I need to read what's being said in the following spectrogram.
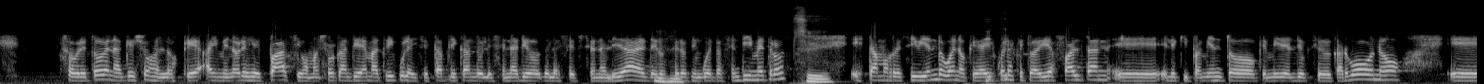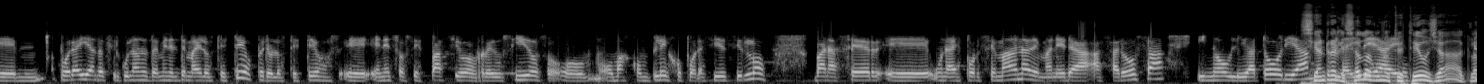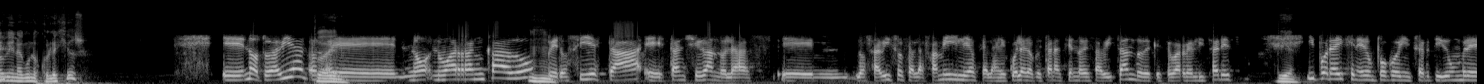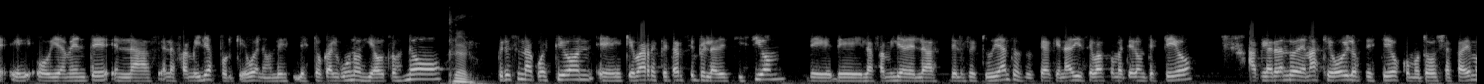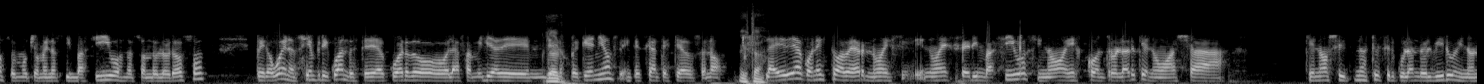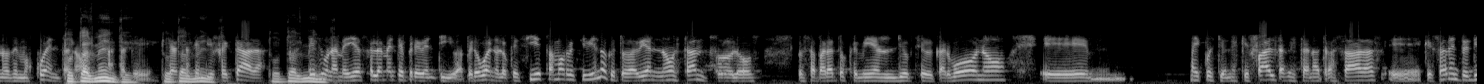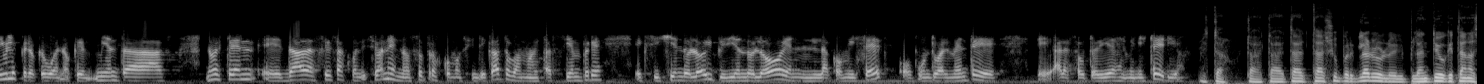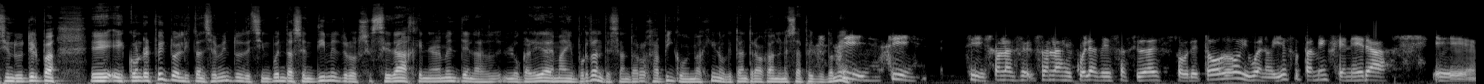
sobre todo en aquellos en los que hay menores espacios o mayor cantidad de matrícula y se está aplicando el escenario de la excepcionalidad de los 0,50 centímetros, sí. estamos recibiendo, bueno, que hay escuelas que todavía faltan eh, el equipamiento que mide el dióxido de carbono, eh, por ahí anda circulando también el tema de los testeos, pero los testeos eh, en esos espacios reducidos o, más complejos, por así decirlo, van a ser una vez por semana de manera azarosa y no obligatoria. ¿Se han realizado algunos testeos ya, Claudia, en algunos colegios? Eh, no, todavía, eh, no, no ha arrancado, pero sí está, eh, están llegando las los avisos a las familias, a las escuelas lo que están haciendo es avisando de que se va a realizar eso. Y por ahí genera un poco de incertidumbre, obviamente, en las, en las familias, porque, bueno, les, les toca a algunos y a otros no. Claro. Pero es una cuestión que va a respetar siempre la decisión de, de la familia de, las, de los estudiantes, o sea que nadie se va a someter a un testeo aclarando además que hoy los testeos, como todos ya sabemos, son mucho menos invasivos, no son dolorosos, pero bueno, siempre y cuando esté de acuerdo la familia de, los pequeños en que sean testeados o no. La idea con esto, a ver, no es, no es ser invasivo, sino es controlar que no haya que no, no esté circulando el virus y no nos demos cuenta. Totalmente, que, totalmente. infectada. Totalmente. Es una medida solamente preventiva. Pero bueno, lo que sí estamos recibiendo es que todavía no están todos los, los aparatos que miden el dióxido de carbono, eh, hay cuestiones que faltan, que están atrasadas, eh, que son entendibles, pero que bueno, que mientras no estén eh, dadas esas condiciones, nosotros como sindicato vamos a estar siempre exigiéndolo y pidiéndolo en la comiset o puntualmente eh, a las autoridades del ministerio. Está, está, está, está súper claro el planteo que están haciendo Utilpa. con respecto al distanciamiento de 50 centímetros, se da generalmente en las localidades más importantes, Santa Rosa Pico, me imagino que están trabajando en ese aspecto también. Sí, sí, Sí, son las, son las escuelas de esas ciudades sobre todo y bueno, y eso también genera eh,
